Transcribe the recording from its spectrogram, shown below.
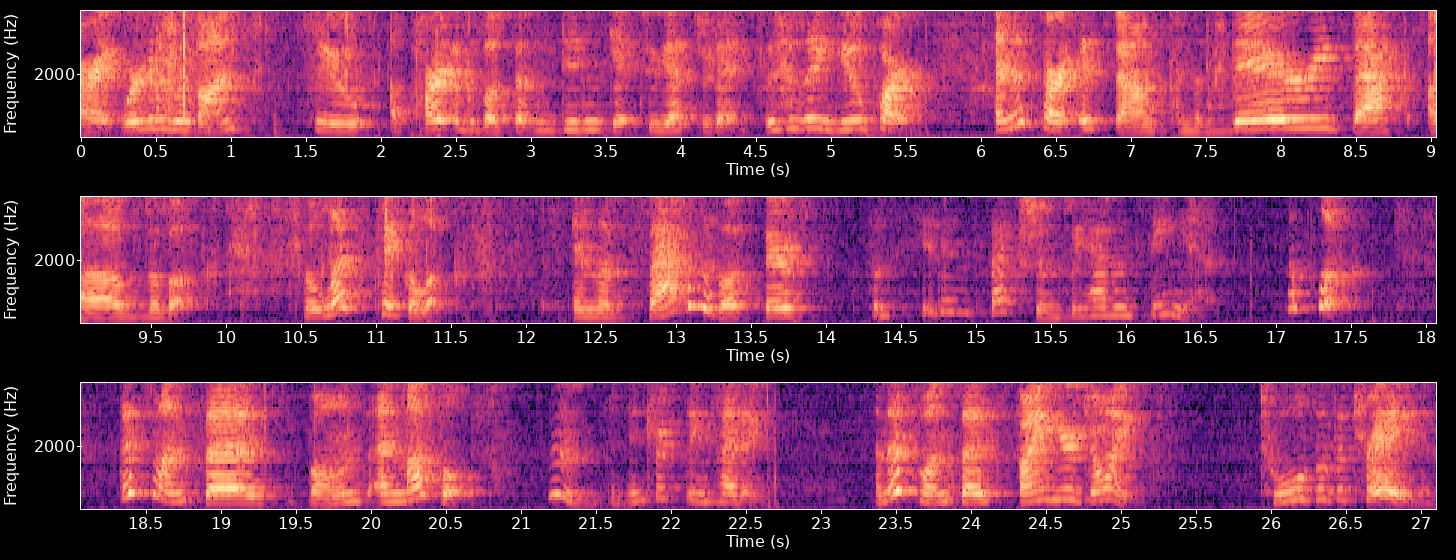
All right, we're going to move on to a part of the book that we didn't get to yesterday. This is a new part, and this part is found in the very back of the book. So let's take a look. In the back of the book, there's some hidden sections we haven't seen yet. Let's look. This one says bones and muscles. Hmm, an interesting heading. And this one says find your joints, tools of the trade.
